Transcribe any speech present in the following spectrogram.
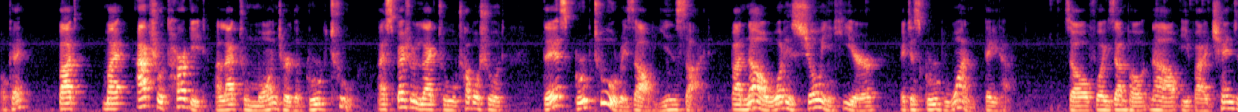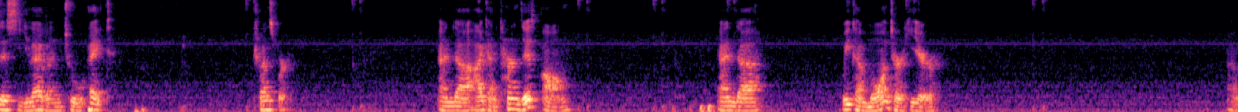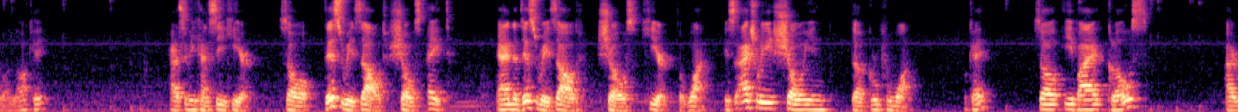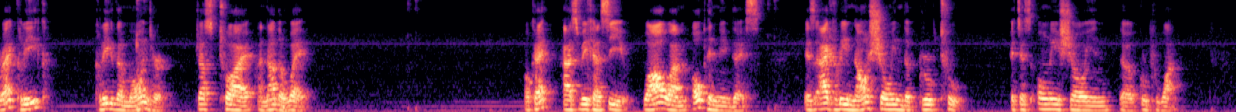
Okay, but my actual target, I like to monitor the group 2. I especially like to troubleshoot this group 2 result inside. But now what is showing here, it is group 1 data. So for example, now if I change this 11 to 8, transfer, and uh, I can turn this on, and uh, we can monitor here. I will lock it. As we can see here, so this result shows 8, and this result shows here the 1. It's actually showing the group 1. Okay, so if I close, I right click, click the monitor, just try another way. Okay, as we can see, while I'm opening this, it's actually not showing the group 2. It is only showing the group 1.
